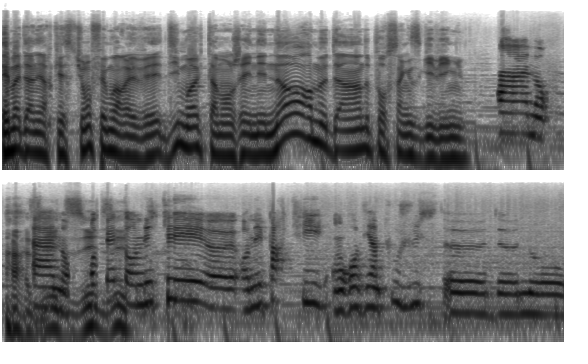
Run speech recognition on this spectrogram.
Et ma dernière question, fais-moi rêver. Dis-moi que tu as mangé une énorme dinde pour Thanksgiving. Ah non, Ah, Ah non, en fait on était, euh, on est parti, on revient tout juste euh, de nos,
